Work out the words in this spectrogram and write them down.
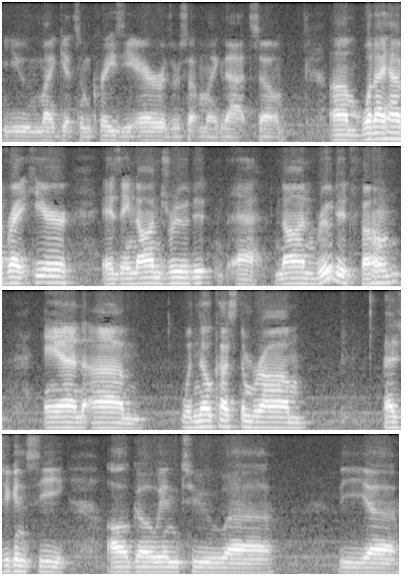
you might get some crazy errors or something like that. So um, what I have right here is a non-rooted, uh, non-rooted phone, and um, with no custom ROM. As you can see, I'll go into uh, the uh,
